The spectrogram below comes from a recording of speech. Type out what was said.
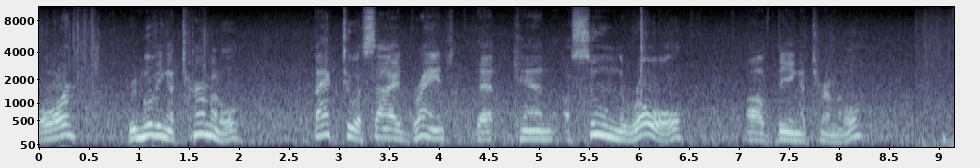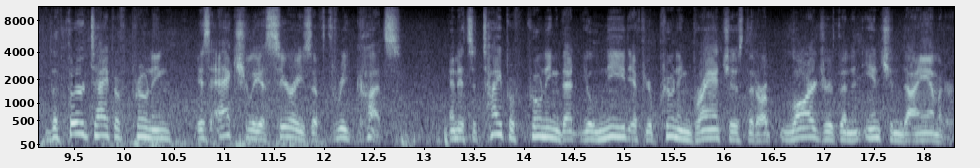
or removing a terminal back to a side branch that can assume the role of being a terminal. The third type of pruning is actually a series of three cuts, and it's a type of pruning that you'll need if you're pruning branches that are larger than an inch in diameter.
